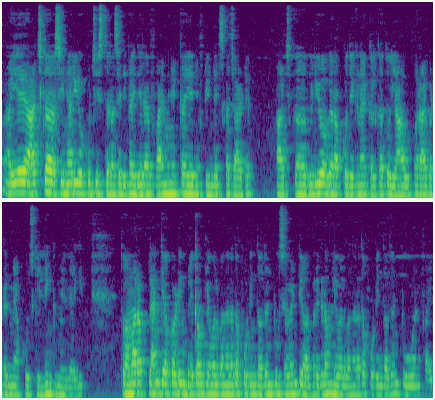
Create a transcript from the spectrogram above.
आइए, आज का सिनेरियो कुछ इस तरह से दिखाई दे रहा है। फाइव मिनट का ये निफ्टी इंडेक्स का चार्ट है। आज का वीडियो अगर आपको देखना है कल का तो यहाँ ऊपर आई बटन में आपको उसकी लिंक मिल जाएगी। तो हमारा प्लान के अकॉर्डिंग ब्रेकआउट लेवल बन रहा था 14,270 और ब्रेकडाउन लेवल बन रहा था 14,215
